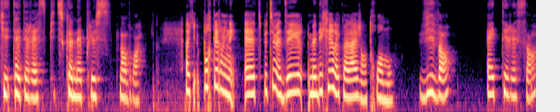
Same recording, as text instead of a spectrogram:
qui t'intéresse, puis tu connais plus l'endroit. OK, pour terminer, euh, tu peux-tu me dire, me décrire le collège en trois mots? Vivant, intéressant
